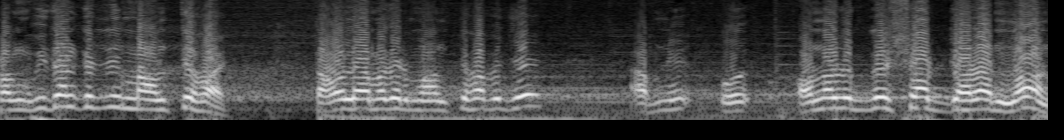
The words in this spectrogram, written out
সংবিধানকে যদি মানতে হয়, তাহলে আমাদের মানতে হবে যে আপনি অনগ্রসর যারা নন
